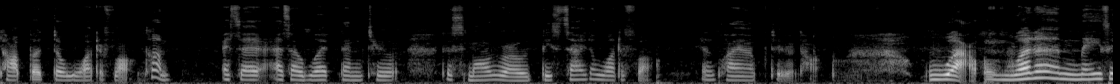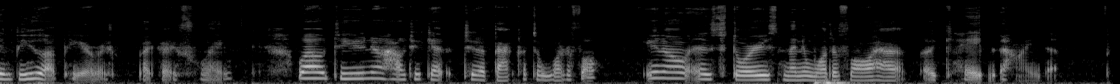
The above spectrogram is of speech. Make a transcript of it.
top of the waterfall? Come, I said as I led them to the small road beside the waterfall and climbed up to the top. Wow, what an amazing view up here, Rebecca exclaimed. Well, do you know how to get to the back of the waterfall? You know, in stories, many waterfalls have a cave behind them.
